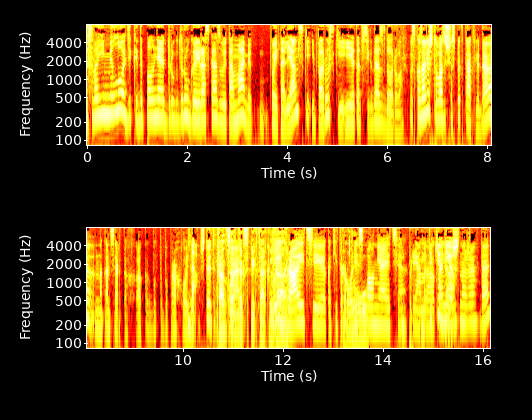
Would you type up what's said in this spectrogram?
своей мелодикой дополняют друг друга и рассказывают о маме по-итальянски и по-русски, и это всегда здорово. Вы сказали, что у вас еще спектакли, да, на концертах а, как будто бы проходят. Да. Что это Концерт такое? как спектакль, Вы да. играете, какие-то роли Ну. исполняете. Прямо-таки да. конечно же. Да?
